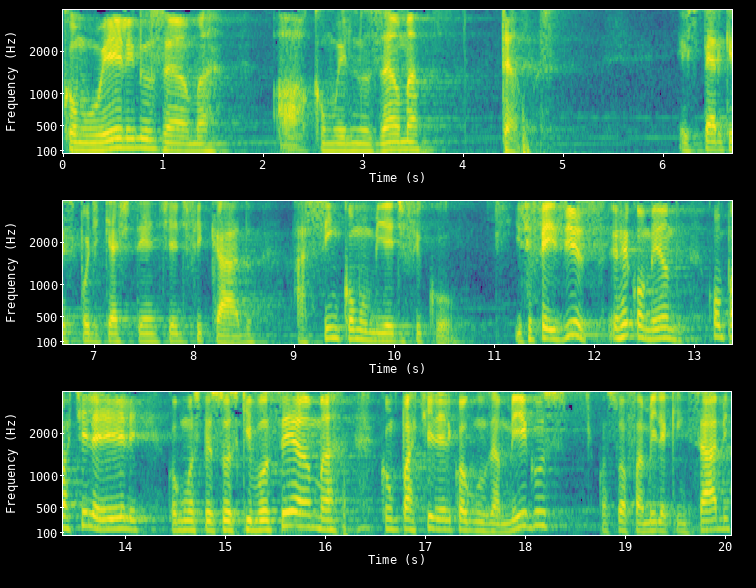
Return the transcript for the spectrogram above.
como Ele nos ama! Oh, como Ele nos ama tanto! Eu espero que esse podcast tenha te edificado assim como me edificou. E se fez isso, eu recomendo, compartilha ele com algumas pessoas que você ama, compartilha ele com alguns amigos, com a sua família, quem sabe,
